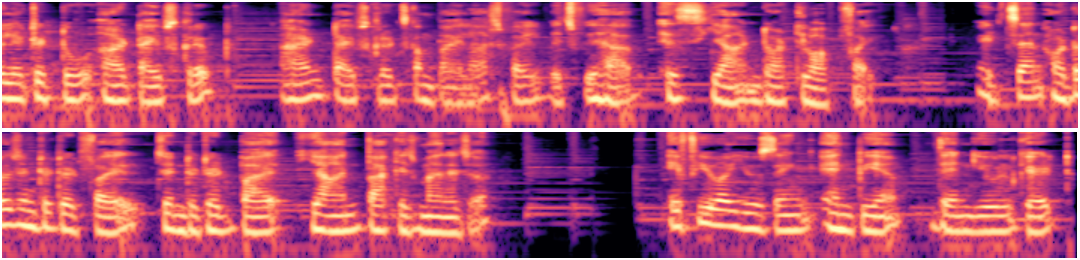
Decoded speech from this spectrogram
related to our TypeScript and TypeScript's compiler. Last file which we have is yarn.lock file. It's an auto-generated file generated by Yarn Package Manager. If you are using npm, then you will get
